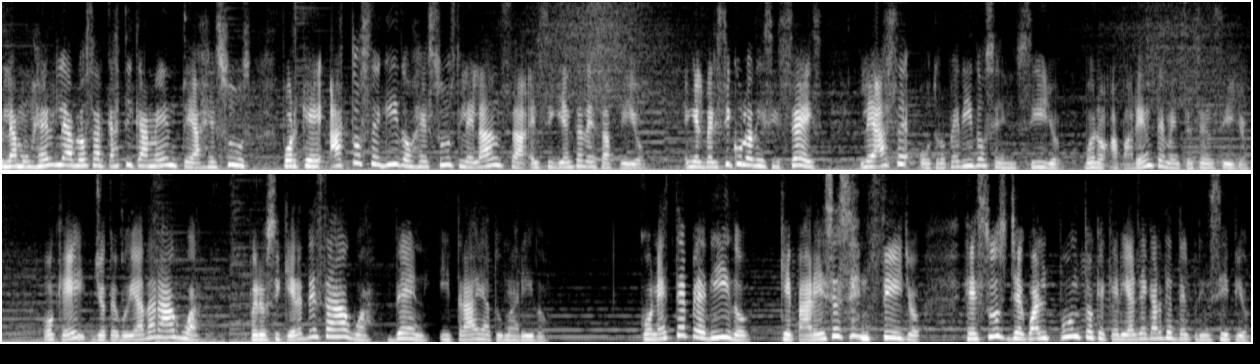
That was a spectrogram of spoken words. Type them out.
la mujer le habló sarcásticamente a Jesús porque acto seguido Jesús le lanza el siguiente desafío. En el versículo 16 le hace otro pedido sencillo, bueno, aparentemente sencillo. Ok, yo te voy a dar agua, pero si quieres de esa agua, ven y trae a tu marido. Con este pedido, que parece sencillo, Jesús llegó al punto que quería llegar desde el principio.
